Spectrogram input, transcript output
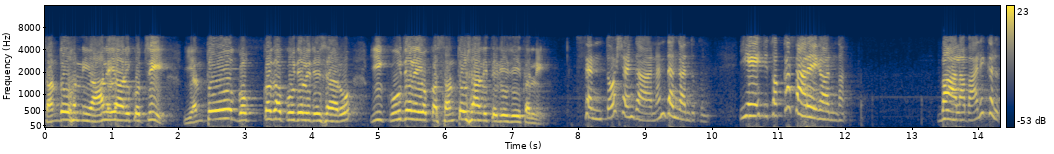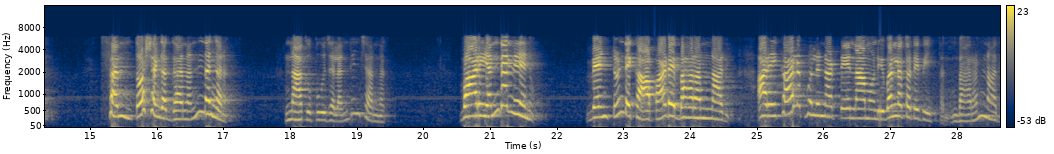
సందోహన్ని ఆలయానికి వచ్చి ఎంతో గొప్పగా పూజలు చేశారు. ఈ పూజల యొక్క సంతోషాన్ని తెలియజేయ తల్లి. సంతోషంగా ఆనందంగా అందుకుని. ఏటికొక్కసారేగా అందం. బాలబాలికలు సంతోషంగా ఘనందంగా నాకు పూజలు అందించాను నాకు వారి అందరిని నేను వెంటుండే కాపాడే భారం నాది. అరికాలకు ముళ్ళినట్టే నా ముడి వల్లతోటి బీస్తాను భారం నాది.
